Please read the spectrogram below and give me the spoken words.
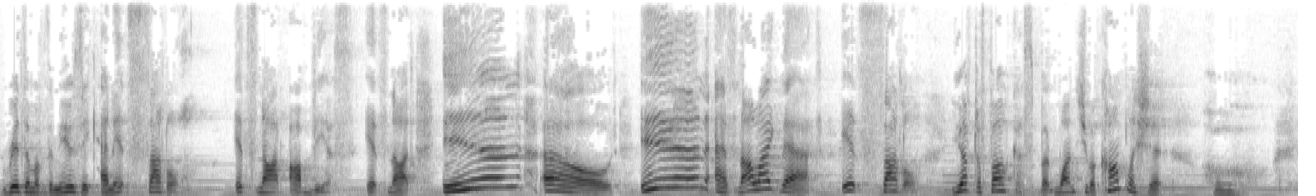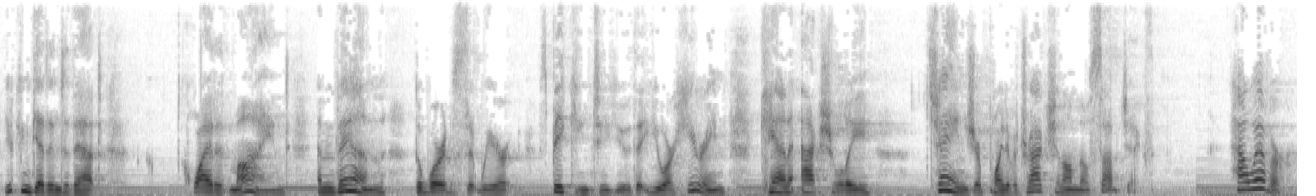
rhythm of the music and it's subtle it's not obvious it's not in out in it's not like that it's subtle. You have to focus but once you accomplish it oh you can get into that quieted mind and then the words that we are speaking to you that you are hearing can actually change your point of attraction on those subjects. However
